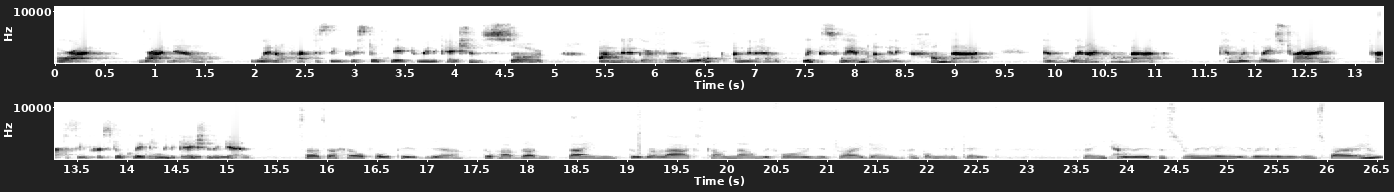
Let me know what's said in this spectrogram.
all right, right now we're not practicing crystal clear communication. So I'm going to go for a walk. I'm going to have a quick swim. I'm going to come back. And when I come back, can we please try practicing crystal clear communication again? Such a helpful tip, yeah. To have that time to relax, calm down before you try again and communicate. Thank yeah. you. This is really, really inspiring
